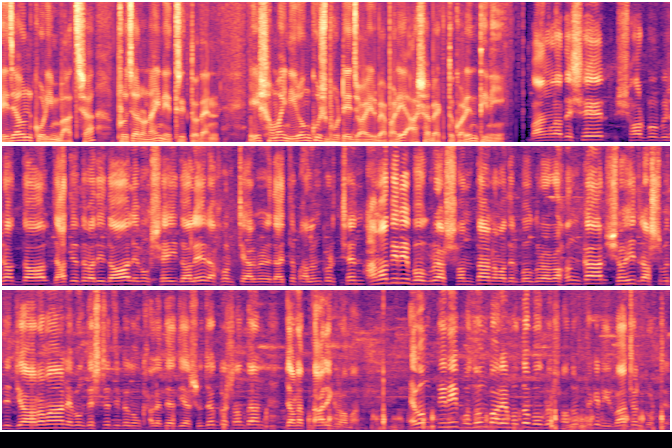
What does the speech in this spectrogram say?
রেজাউল করিম বাদশাহ প্রচারণায় নেতৃত্ব দেন। এ সময় নিরঙ্কুশ ভোটে জয়ের ব্যাপারে আশা ব্যক্ত করেন তিনি। বাংলাদেশের সর্ববৃহৎ দল, জাতীয়তাবাদী দল এবং সেই দলের এখন চেয়ারম্যানের দায়িত্ব পালন করছেন আমাদেরই বগুড়ার সন্তান, আমাদের বগুড়ার অহংকার, শহীদ রাষ্ট্রপতি জিয়া রহমান এবং দেশনেত্রী বেগম খালেদা জিয়ার সুযোগ্য সন্তান জনাব তারেক রহমান। এবং তিনি প্রথমবারের মতো বগুড়া সদর থেকে নির্বাচন করছেন।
